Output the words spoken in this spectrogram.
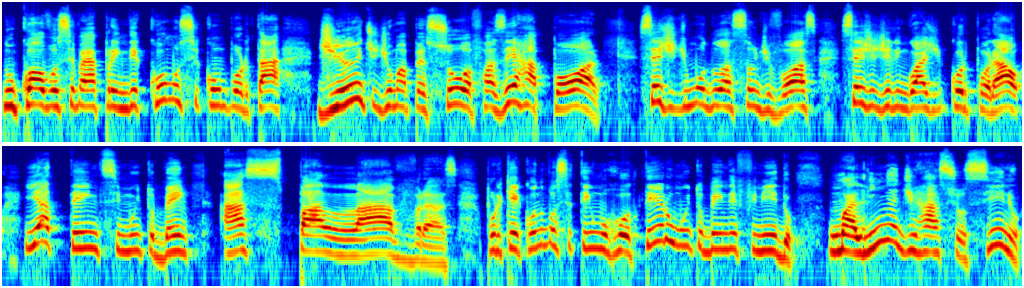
no qual você vai aprender como se comportar diante de uma pessoa, fazer rapport, seja de modulação de voz, seja de linguagem corporal e atente-se muito bem às palavras, porque quando você tem um roteiro muito bem definido, uma linha de raciocínio,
